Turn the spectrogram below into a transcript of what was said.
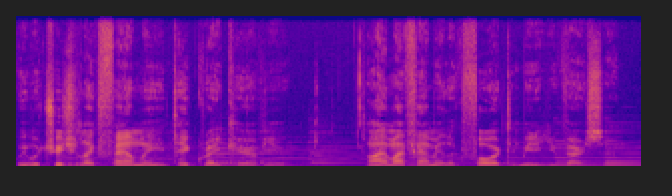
We will treat you like family and take great care of you. I and my family look forward to meeting you very soon.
